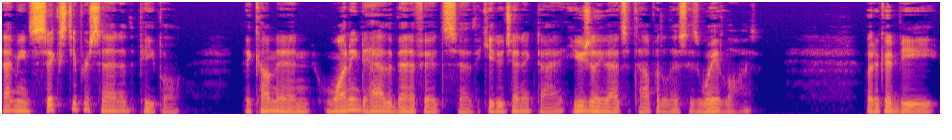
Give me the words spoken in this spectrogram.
That means 60% of the people that come in wanting to have the benefits of the ketogenic diet, usually that's the top of the list is weight loss but it could be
